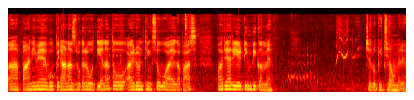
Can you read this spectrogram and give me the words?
पानी में वो पिरानास वगैरह होती है ना तो आई डोंट थिंक सो वो आएगा पास। और यार ये टीम भी कम है। चलो पीछे आओ मेरे।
